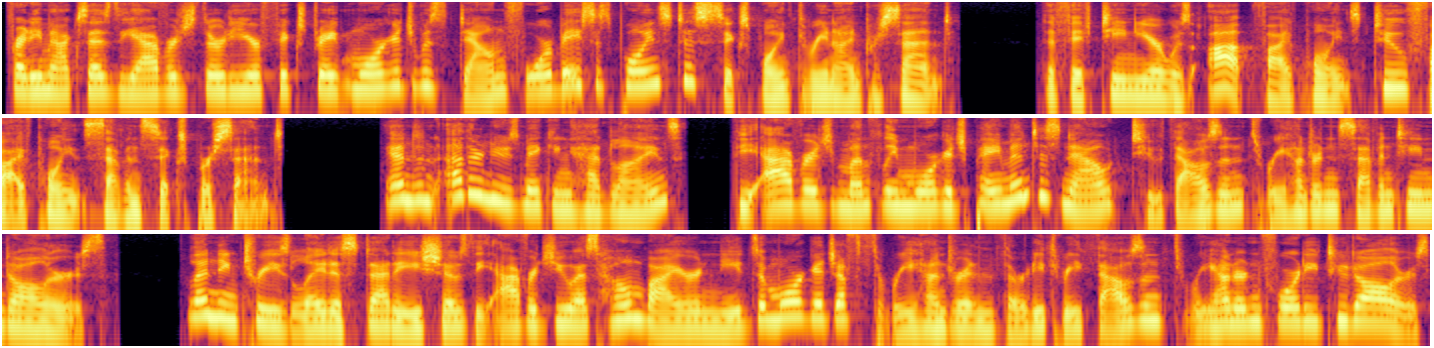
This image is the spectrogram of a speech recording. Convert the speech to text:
Freddie Mac says the average 30 year fixed rate mortgage was down four basis points to 6.39%. The 15 year was up five points to 5.76%. And in other news making headlines, the average monthly mortgage payment is now $2,317. LendingTree's latest study shows the average U.S. homebuyer needs a mortgage of $333,342,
